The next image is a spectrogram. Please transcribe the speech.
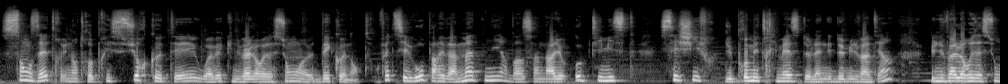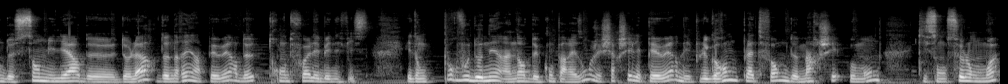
sans être une entreprise surcotée ou avec une valorisation euh, déconnante. En fait, si le groupe arrive à maintenir dans un scénario optimiste ces chiffres du premier trimestre de l'année 2021, une valorisation de 100 milliards de dollars donnerait un PER de 30 fois les bénéfices. Et donc, pour vous donner un ordre de comparaison, j'ai cherché les PER des plus grandes plateformes de marché au monde, qui sont selon moi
